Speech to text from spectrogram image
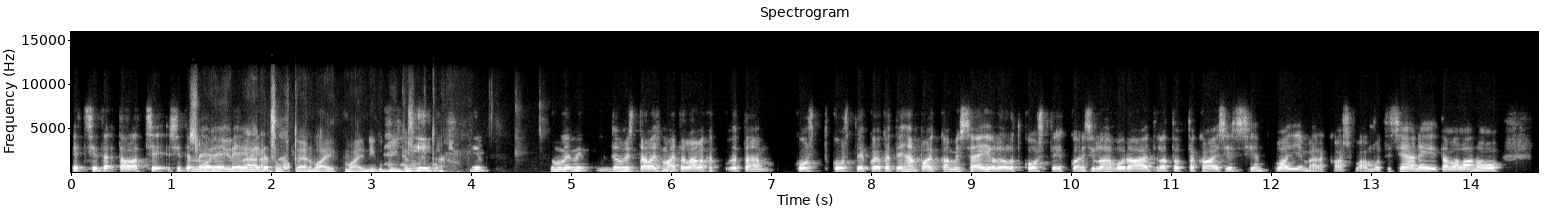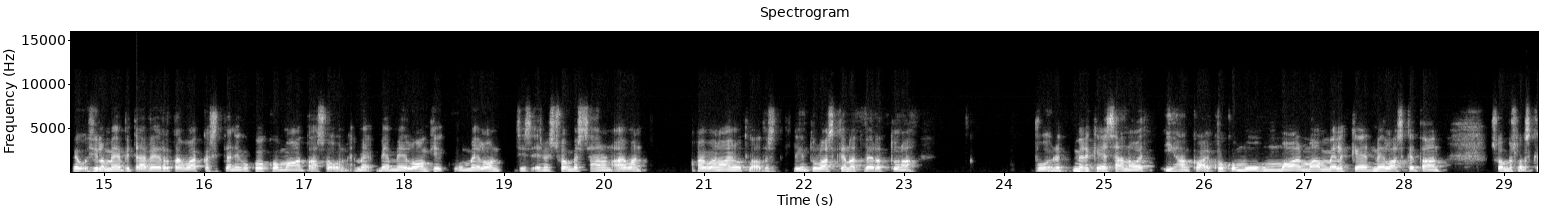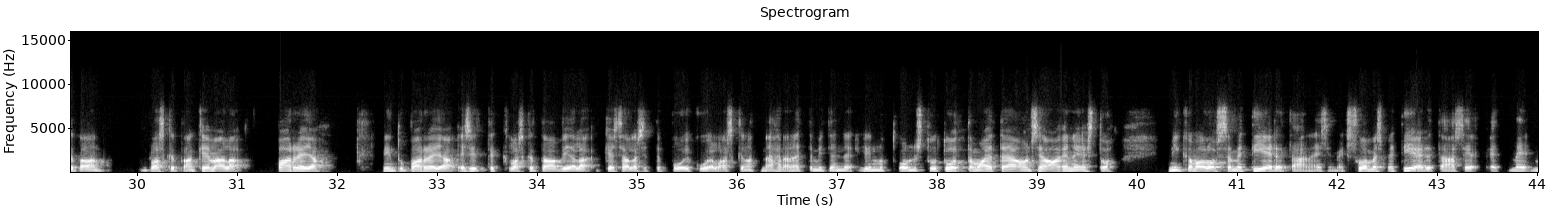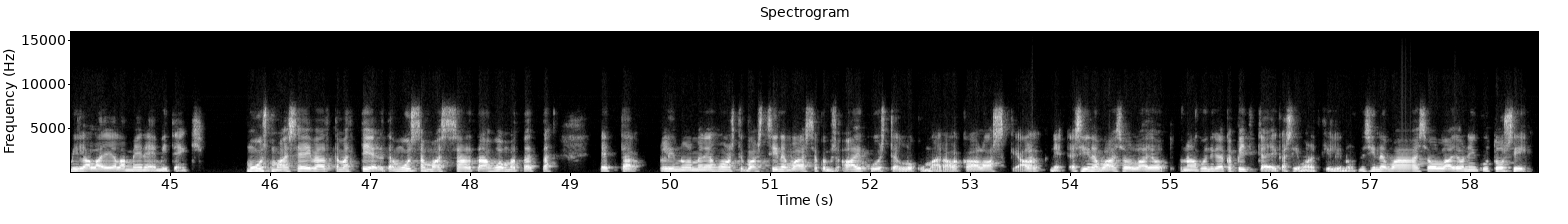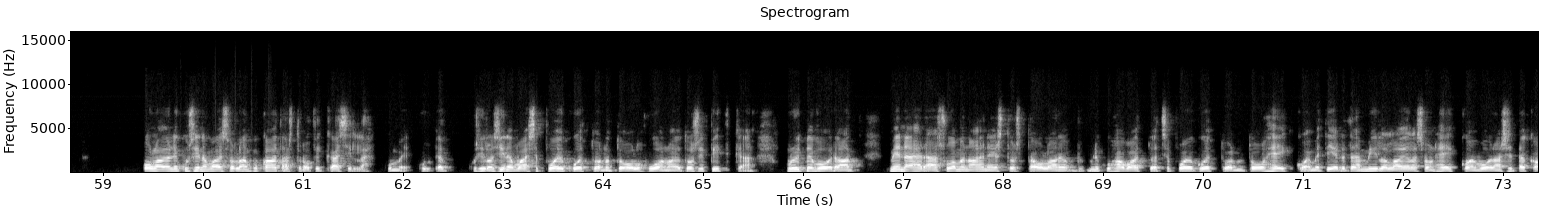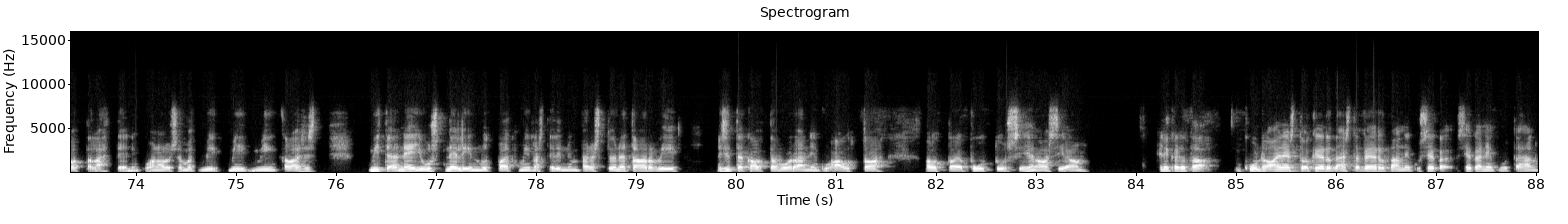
Että sitä, että se, sitä me, me, me, määrän suhteen vai, vai niin kuin minkä niin, suhteen? Niin, niin, tällaisissa maissa ajatellaan vaikka jotain kosteikko, joka tehdään paikkaan, missä ei ole ollut kosteikkoa, niin silloinhan voidaan ajatella, että totta kai siis siihen lajien määrä kasvaa, mutta sehän ei tavallaan ole, silloin meidän pitää verrata vaikka sitä niin kuin koko maan tasoon. Me, ja meillä onkin, kun meillä on, siis esimerkiksi Suomessahan on aivan, aivan ainutlaatuiset lintulaskennat verrattuna voi nyt melkein sanoa, että ihan koko muuhun maailmaan melkein, että me lasketaan, Suomessa lasketaan, lasketaan keväällä pareja, lintupareja ja sitten lasketaan vielä kesällä sitten poikujen laskennat, nähdään, että miten ne linnut onnistuu tuottamaan ja tämä on se aineisto, minkä valossa me tiedetään esimerkiksi. Suomessa me tiedetään se, että me, millä lajeilla menee mitenkin. Muissa maissa ei välttämättä tiedetä. Muissa maissa saadaan huomata, että, että linnuilla menee huonosti vasta siinä vaiheessa, kun aikuisten lukumäärä alkaa laskea. Ja siinä vaiheessa ollaan jo, kun on kuitenkin aika pitkäikäisiä monetkin linnut, niin siinä vaiheessa ollaan jo niin kuin tosi ollaan jo niin kuin siinä vaiheessa ollaan kuin katastrofi käsillä, kun, me, kun, kun silloin siinä vaiheessa poikuetuotanto on ollut huonoa jo tosi pitkään. Mutta nyt me voidaan, me nähdään Suomen aineistosta, ollaan jo niin kuin havaittu, että se poikuetuotanto on heikkoa, ja me tiedetään millä lailla se on heikkoa, ja voidaan sitä kautta lähteä niin kuin analysoimaan, että mi, mi, minkälaisesta, mitä ne just ne linnut, vaikka millaista elinympäristöä ne tarvii, niin sitä kautta voidaan niin kuin auttaa, auttaa ja puuttua siihen asiaan. Eli tota, kun aineistoa kerrotaan, sitä verrataan niin kuin sekä, sekä niin kuin tähän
